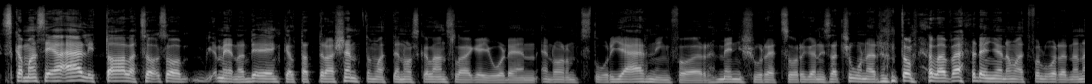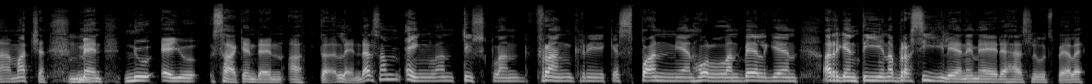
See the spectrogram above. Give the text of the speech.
ska man säga ärligt talat så, så jag menar, det är enkelt att dra skämt om att det norska landslaget gjorde en enormt stor gärning för människorätt idrottsorganisationer runt om hela världen genom att förlora den här matchen. Mm. Men nu är ju saken den att länder som England, Tyskland, Frankrike, Spanien, Holland, Belgien, Argentina, Brasilien är med i det här slutspelet.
